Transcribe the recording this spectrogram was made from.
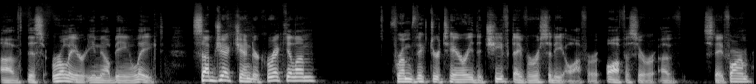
of this earlier email being leaked. Subject gender curriculum from Victor Terry, the chief diversity offer, officer of State Farm.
